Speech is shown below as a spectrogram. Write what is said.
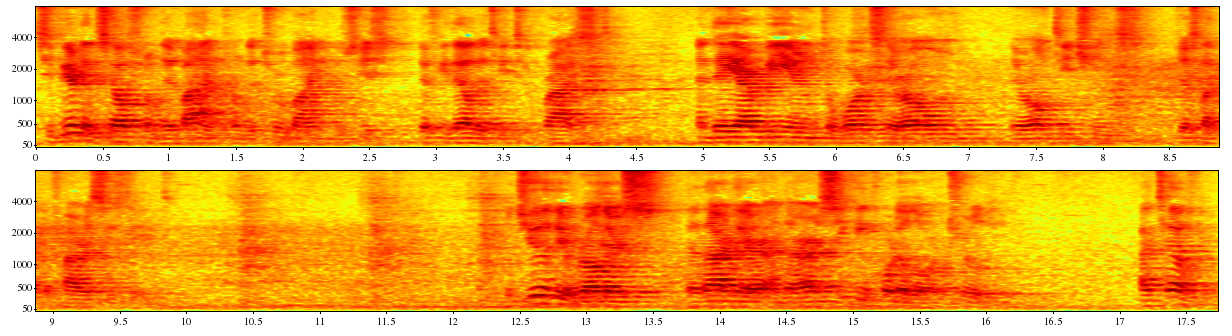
severe themselves from the vine, from the true vine, which is the fidelity to Christ. And they are veering towards their own, their own teachings, just like the Pharisees did. But you, dear brothers, that are there and are seeking for the Lord truly, I tell you,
